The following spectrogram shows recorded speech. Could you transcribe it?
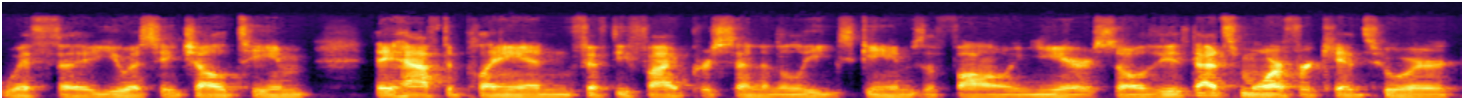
with the USHL team. They have to play in 55% of the league's games the following year. So that's more for kids who are,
